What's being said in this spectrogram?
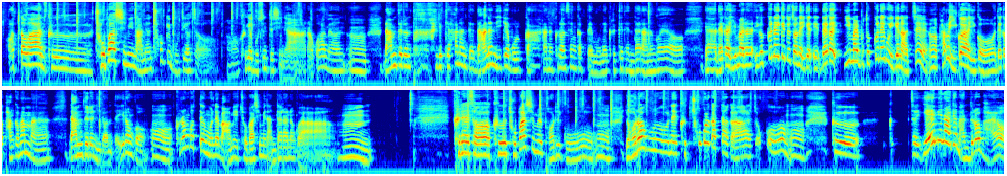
어떠한 그 조바심이 나면 촉이 무뎌져. 어, 그게 무슨 뜻이냐라고 하면 어, 남들은 다 이렇게 하는데 나는 이게 뭘까라는 그런 생각 때문에 그렇게 된다라는 거예요. 야 내가 이 말을 이거 꺼내기도 전에 이게 내가 이 말부터 꺼내고 이게 나왔지? 어, 바로 이거야 이거. 내가 방금 한 말. 남들은 이런데 이런 거. 어, 그런 것 때문에 마음이 조바심이 난다라는 거야. 음. 그래서 그 조바심을 버리고 어, 여러분의 그 촉을 갖다가 조금 어, 그, 그 예민하게 만들어 봐요.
